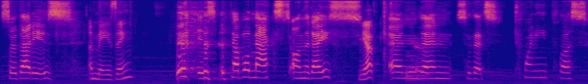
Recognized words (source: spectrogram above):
So that is Amazing. It's double maxed on the dice. Yep. And Yeah. then so that's 20 plus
